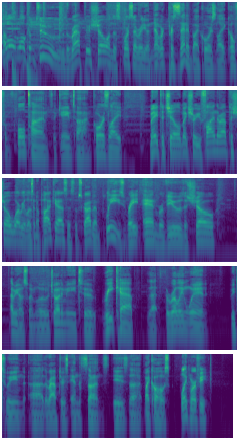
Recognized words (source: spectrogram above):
Hello and welcome to the Raptors Show on the Sportsnet Radio Network, presented by Coors Light. Go from full time to game time. Coors Light, made to chill. Make sure you find the Raptors Show wherever you listen to podcasts and subscribe. And please rate and review the show. I'm your host, Will Lou. Joining me to recap that thrilling win between uh, the Raptors and the Suns is uh, my co-host Blake Murphy.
